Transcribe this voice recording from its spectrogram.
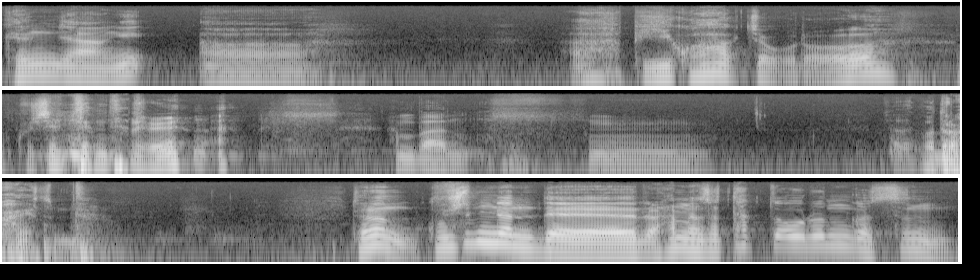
굉장히 어, 아, 비과학적으로 90년대를 한번 음, 보도록 하겠습니다. 저는 90년대를 하면서 딱 떠오르는 것은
